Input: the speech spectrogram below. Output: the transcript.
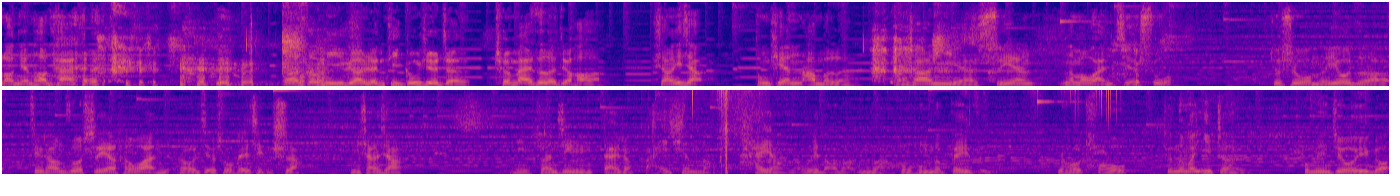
老年套餐。我要送你一个人体工学枕，纯白色的就好了。想一想，冬天那么冷，晚上你实验那么晚结束，就是我们柚子经常做实验很晚，然后结束回寝室啊。你想想，你钻进带着白天的太阳的味道的暖烘烘的被子里，然后头就那么一枕，后面就有一个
